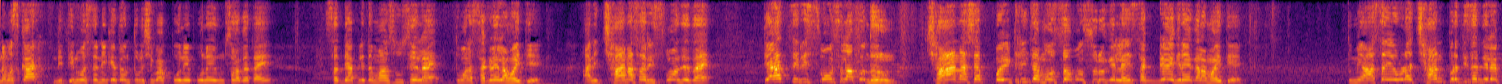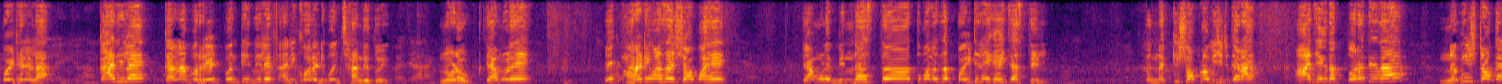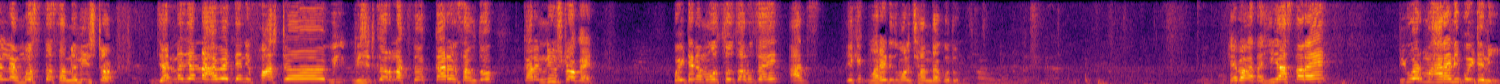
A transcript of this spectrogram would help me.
नमस्कार नितीन वस्त निकेतन तुळशीबाग पुणे पुणे स्वागत आहे. सध्या आपली तर मान्सून सेल आहे तुम्हाला सगळ्याला माहिती आहे. आणि छान असा रिस्पॉन्स येत आहे. त्याच रिस्पॉन्सला आपण धरून छान अशा पैठणीचा महोत्सव आपण सुरू केला हे सगळ्या ग्राहकाला माहिती आहे. तुम्ही असा एवढा छान प्रतिसाद दिलाय पैठणीला. का दिलाय? कारण आपण रेट पण ते दिलेत आणि क्वालिटी पण छान देतोय. नो डाऊट त्यामुळे एक मराठी माणसाचा शॉप आहे. त्यामुळे बिनधास्त तुम्हाला जर पैठणी घ्यायचे असतील तर नक्की शॉपला व्हिजिट करा. आज एकदा परत एकदा नवीन स्टॉक आलेला आहे मस्त असा नवीन स्टॉक ज्यांना ज्यांना हवे त्यांनी फास्ट व्हिजिट करावं लागतं. कारण सांगतो कारण न्यू स्टॉक आहे पैठण्या महोत्सव चालूच आहे. आज एक एक व्हरायटी तुम्हाला छान दाखवतो. हे बघा आता ही असणार आहे प्युअर महाराणी पैठणी.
